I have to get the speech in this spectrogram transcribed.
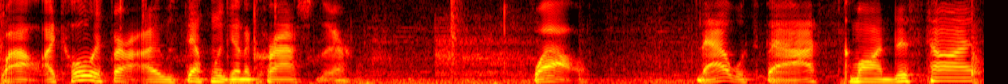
Wow, I totally thought I was definitely gonna crash there. Wow. That was fast. Come on, this time.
